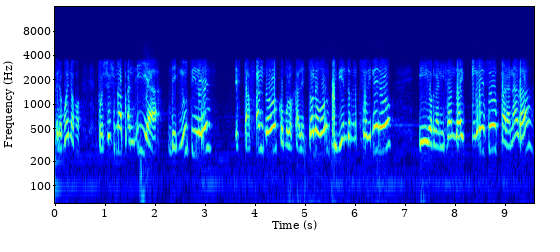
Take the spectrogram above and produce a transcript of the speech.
Pero bueno, pues es una pandilla de inútiles estafando como los calentólogos, viviendo de nuestro dinero y organizando ahí congresos para nada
